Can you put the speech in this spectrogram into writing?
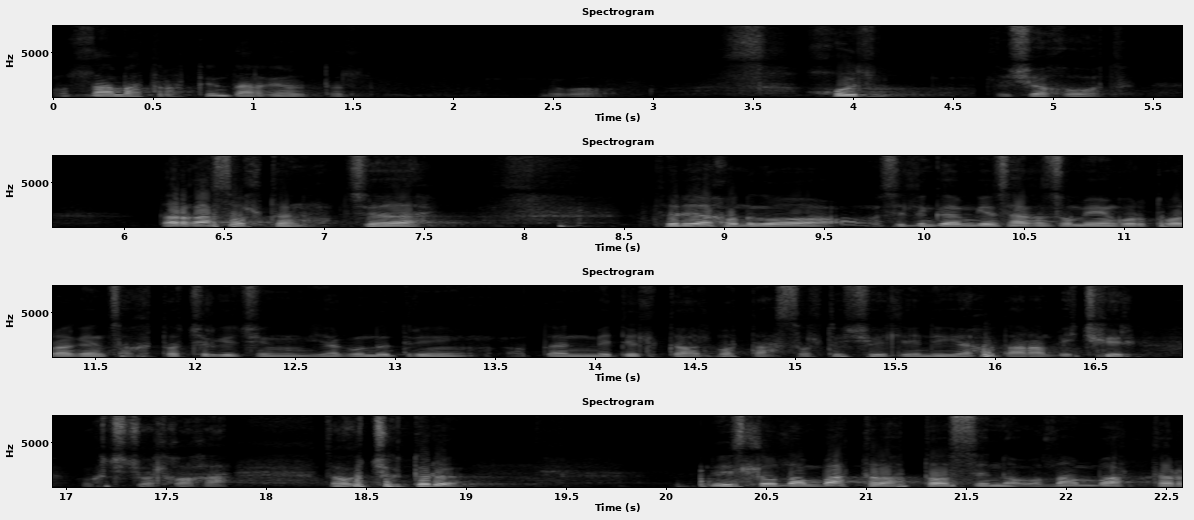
Улаанбаатар хотын даргын хувьд бол нөгөө хууль Лүшээх хууд. Дарга асуулт байна. За. Тэр яг нөгөө Сэлэнг аймгийн Саахан сумын 3 дугаар агийн цогт очир гэж юм яг өнөөдрийн одоо энэ мэдээлэлтэй холбоотой асуулт бишвэл энийг яг дараа нь бичгээр өгчөж болох байхаа. За өчигдөр нийслэл Улаанбаатар хотоос энэ Улаанбаатар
